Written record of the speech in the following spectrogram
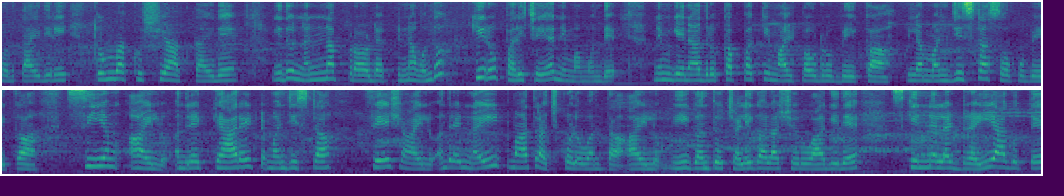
ಕೊಡ್ತಾ ಇದ್ದೀರಿ, ತುಂಬ ಖುಷಿ ಆಗ್ತಾ ಇದೆ. ಇದು ನನ್ನ ಪ್ರಾಡಕ್ಟ್ನ ಒಂದು ಕಿರು ಪರಿಚಯ ನಿಮ್ಮ ಮುಂದೆ. ನಿಮಗೇನಾದರೂ ಕಪ್ಪಕ್ಕಿ ಮಾಲ್ಟ್ ಪೌಡ್ರು ಬೇಕಾ? ಇಲ್ಲ ಮಂಜಿಸ್ಟಾ ಸೋಪು ಬೇಕಾ? ಸಿ ಎಂ ಆಯಿಲು, ಅಂದರೆ ಕ್ಯಾರೆಟ್ ಮಂಜಿಸ್ಟಾ, ಫೇಶ್ ಆಯಿಲು, ಅಂದರೆ ನೈಟ್ ಮಾತ್ರ ಹಚ್ಕೊಳ್ಳುವಂಥ ಆಯಿಲು. ಈಗಂತೂ ಚಳಿಗಾಲ ಶುರುವಾಗಿದೆ, ಸ್ಕಿನ್ನೆಲ್ಲ ಡ್ರೈ ಆಗುತ್ತೆ.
